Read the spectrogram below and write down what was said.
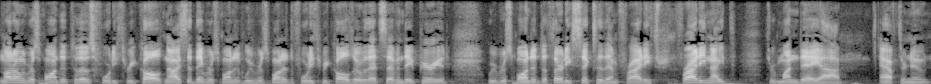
not only responded to those 43 calls. Now I said they responded. We responded to 43 calls over that seven-day period. We responded to 36 of them Friday Friday night through Monday uh, afternoon.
